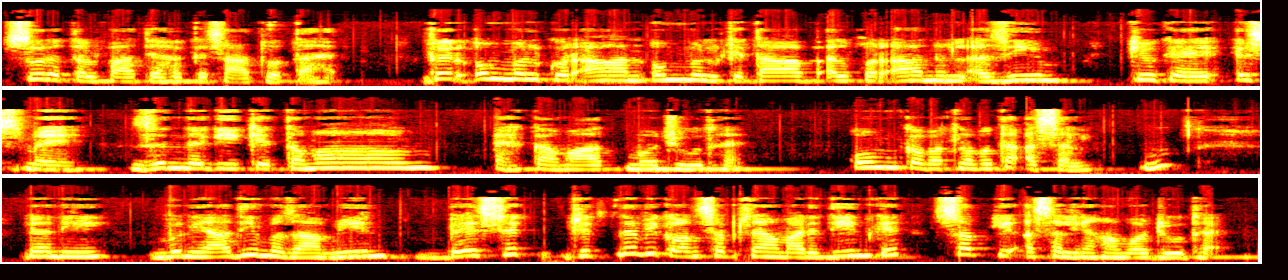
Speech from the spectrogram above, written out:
सूरत अल फातिहा के साथ होता है। फिर उम्मुल कुरान, उम्मुल किताब, अल कुरान अजीम, क्योंकि इसमें ज़िंदगी के तमाम अहकाम मौजूद हैं। उम का मतलब होता है असल हम्म? यानी बुनियादी मजामी बेसिक जितने भी कॉन्सेप्ट हैं हमारे दीन के सब की असल यहाँ मौजूद है।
